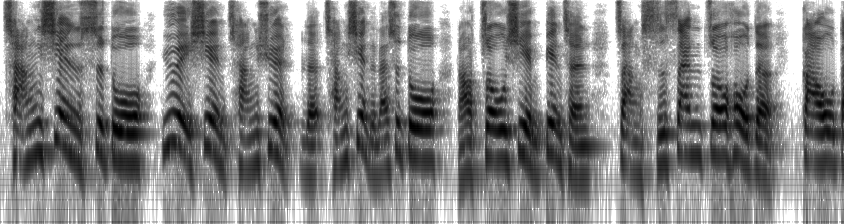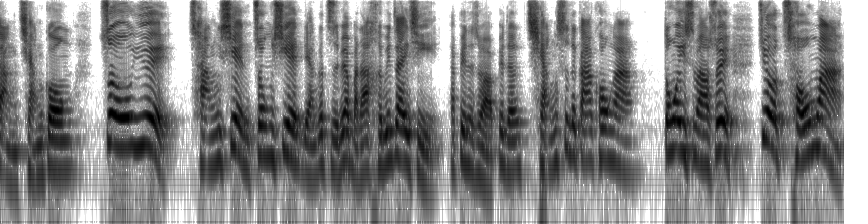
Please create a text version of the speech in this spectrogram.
长线是多，月线长线的长线仍然是多，然后周线变成涨十三周后的高档强攻，周月长线、中线两个指标把它合并在一起，它变成什么？变成强势的高空啊！懂我意思吗？所以就筹码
